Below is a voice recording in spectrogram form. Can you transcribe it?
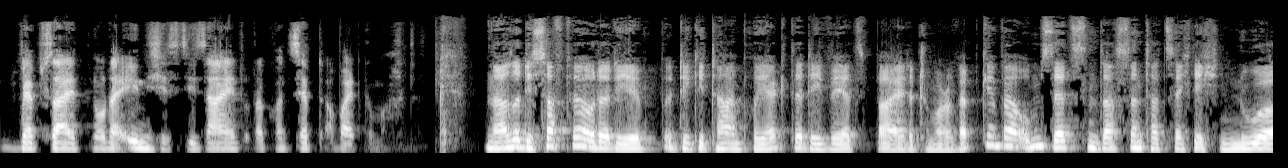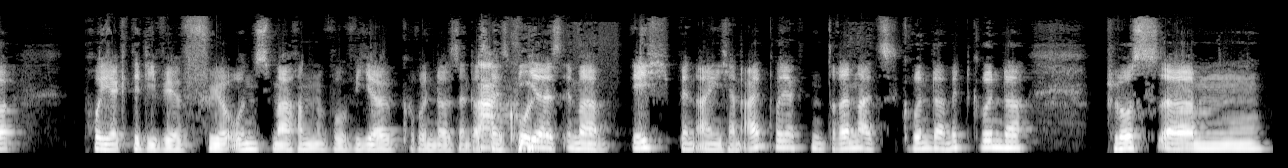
Webseiten oder ähnliches designt oder Konzeptarbeit gemacht? Na, also die Software oder die digitalen Projekte, die wir jetzt bei der Tomorrow Web GmbH umsetzen, das sind tatsächlich nur Projekte, die wir für uns machen, wo wir Gründer sind. Das ah, heißt, cool. wir ist immer, ich bin eigentlich an allen Projekten drin als Gründer, Mitgründer. Plus, ähm,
